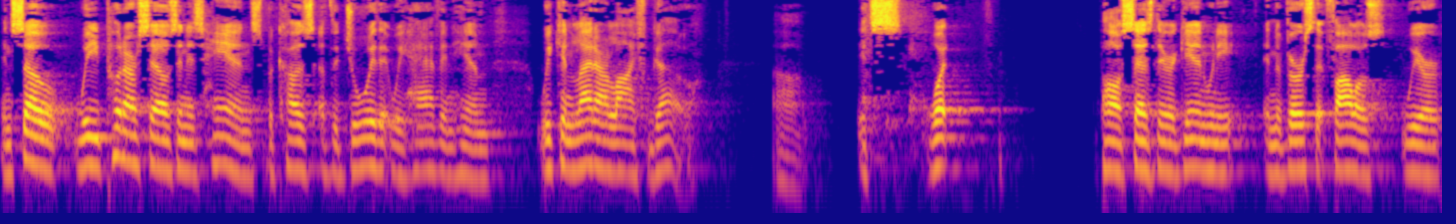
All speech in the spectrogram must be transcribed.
And so we put ourselves in His hands because of the joy that we have in Him we can let our life go. Uh, it's what Paul says there again when he, in the verse that follows, we are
